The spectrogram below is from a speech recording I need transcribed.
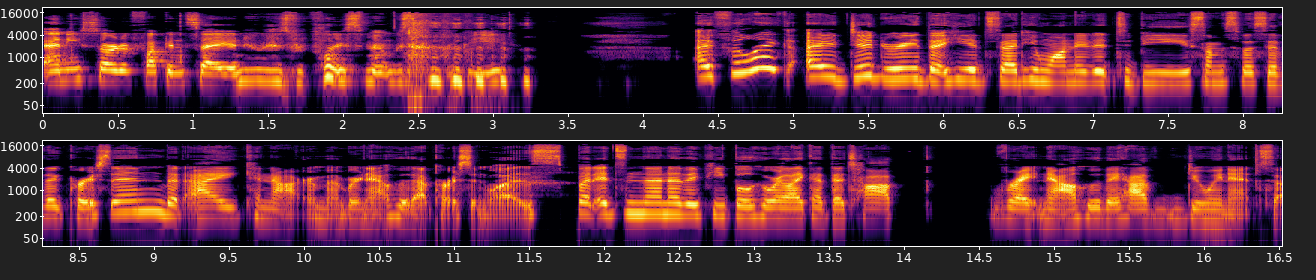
any sort of fucking say in who his replacement was going to be? I feel like I did read that he had said he wanted it to be some specific person, but I cannot remember now who that person was. But it's none of the people who are like at the top right now who they have doing it, so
